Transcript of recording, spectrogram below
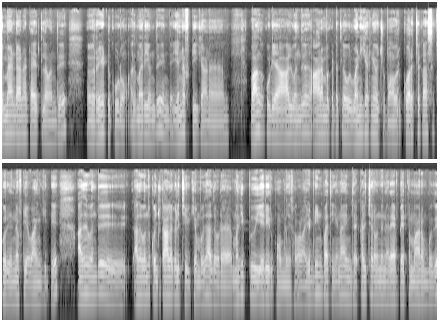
டிமாண்டான டயத்தில் வந்து ரேட்டு கூடும். அது மாதிரி வந்து இந்த என்எஃப்டிக்கான வாங்கக்கூடிய ஆள் வந்து ஆரம்ப கட்டத்தில் ஒரு வணிகர்னே வச்சுப்போம். அவர் குறைச்ச காசுக்கு ஒரு என்எஃப்டியை வாங்கிட்டு அதை வந்து அதை வந்து கொஞ்சம் கால கழித்து வைக்கும்போது அதோட மதிப்பு ஏறி இருக்கும் அப்படின்னு சொல்லலாம். எப்படின்னு பார்த்தீங்கன்னா இந்த கல்ச்சர் வந்து நிறைய பேர்கிட்ட மாறும்போது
